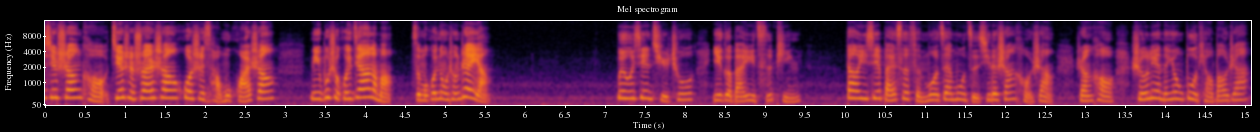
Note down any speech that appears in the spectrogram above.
些伤口皆是摔伤或是草木划伤，你不是回家了吗？怎么会弄成这样？魏无羡取出一个白玉瓷瓶，倒一些白色粉末在木子熙的伤口上，然后熟练的用布条包扎。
